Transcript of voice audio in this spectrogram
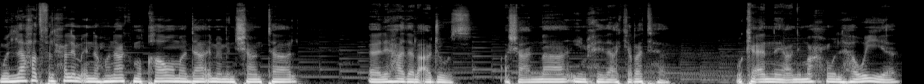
ونلاحظ في الحلم أن هناك مقاومة دائمة من شانتال آه، لهذا العجوز. عشان ما يمحي ذاكرتها. وكأن يعني محو الهوية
